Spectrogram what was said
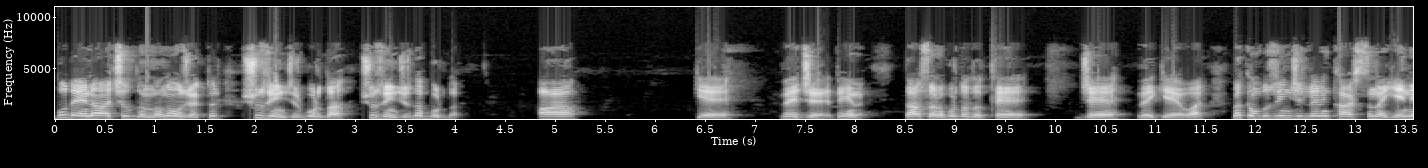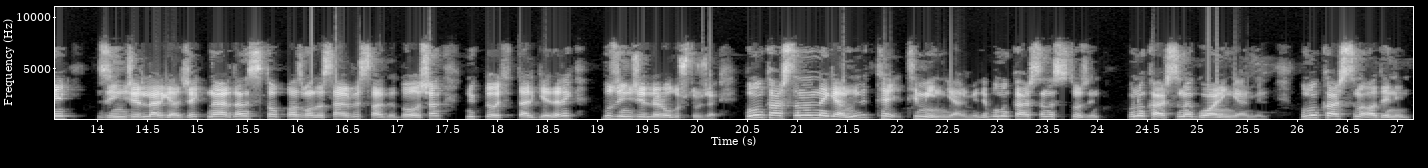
Bu DNA açıldığında ne olacaktır? Şu zincir burada, şu zincir de burada. A, G ve C değil mi? Daha sonra burada da T, C ve G var. Bakın bu zincirlerin karşısına yeni zincirler gelecek. Nereden? Sitoplazmada serbest halde dolaşan nükleotitler gelerek bu zincirleri oluşturacak. Bunun karşısına ne gelmeli? Te- timin gelmeli. Bunun karşısına sitozin. Bunun karşısına guanin gelmeli. Bunun karşısına adenin.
